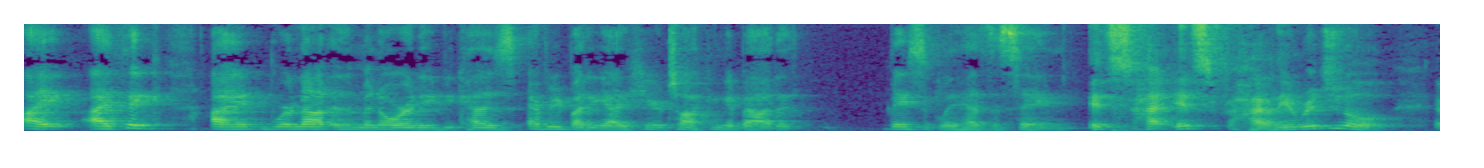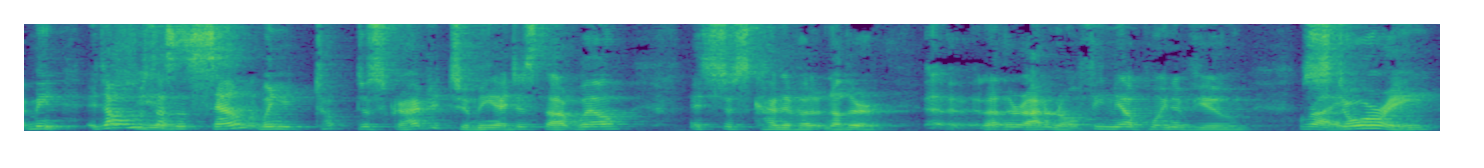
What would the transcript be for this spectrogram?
I I think I we're not in the minority because everybody I hear talking about it basically has the same. It's it's highly original. I mean, it almost doesn't sound when you t- described it to me. I just thought, well, it's just kind of another another I don't know female point of view Right. story.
